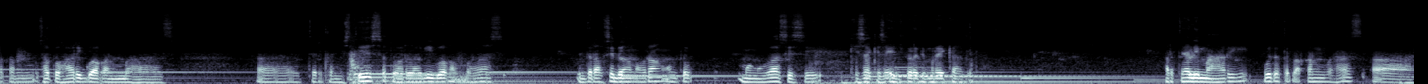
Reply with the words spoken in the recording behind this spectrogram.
akan satu hari gue akan membahas uh, cerita mistis. Satu hari lagi gue akan membahas interaksi dengan orang untuk mengulas sisi kisah-kisah inspiratif mereka gitu. artinya lima hari gue tetap akan membahas uh,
